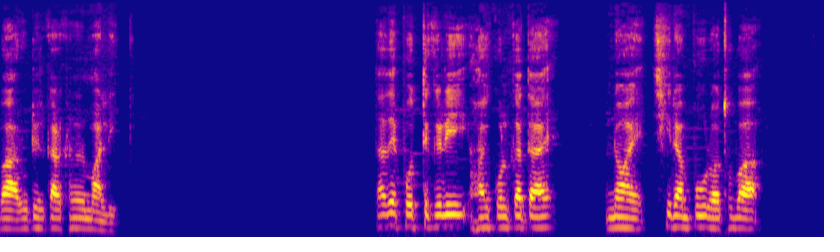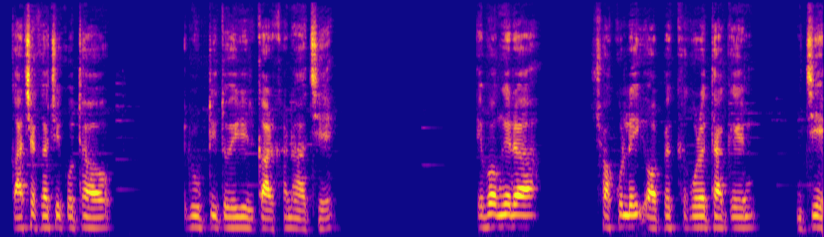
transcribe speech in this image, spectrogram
বা রুটির কারখানার মালিক। তাদের প্রত্যেকেরই হয় কলকাতায়, নয় শ্রীরামপুর অথবা কাছাকাছি কোথাও রুটি তৈরির কারখানা আছে এবং এরা সকলেই অপেক্ষা করে থাকেন যে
